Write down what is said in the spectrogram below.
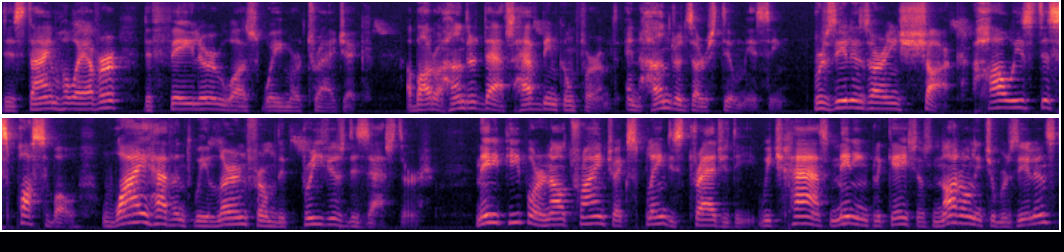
This time, however, the failure was way more tragic. About 100 deaths have been confirmed and hundreds are still missing. Brazilians are in shock. How is this possible? Why haven't we learned from the previous disaster? Many people are now trying to explain this tragedy, which has many implications not only to Brazilians,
